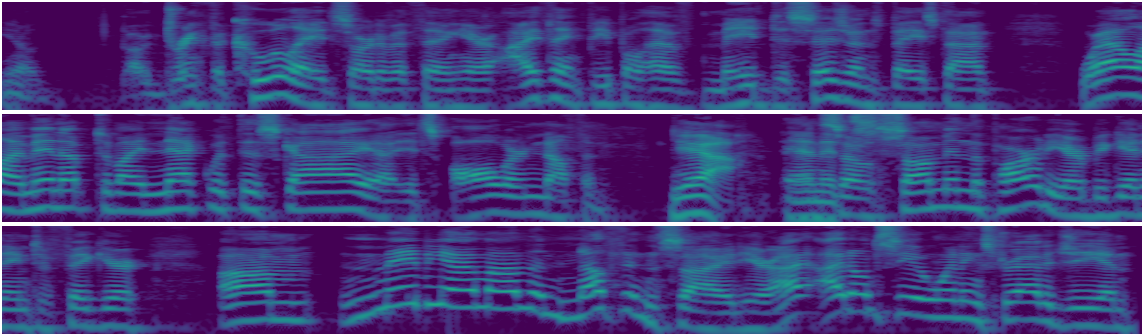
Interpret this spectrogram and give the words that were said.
you know a drink the Kool Aid sort of a thing here. I think people have made decisions based on well, I'm in up to my neck with this guy. Uh, it's all or nothing. Yeah. And, And, so some in the party are beginning to figure, um, maybe I'm on the nothing side here. I, I don't see a winning strategy in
